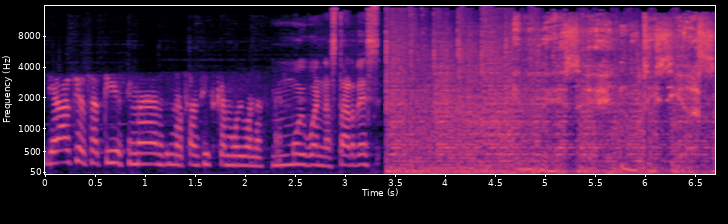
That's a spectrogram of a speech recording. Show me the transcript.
Gracias a ti, estimada Ana Francisca. Muy buenas tardes. Muy buenas tardes. Noticias.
